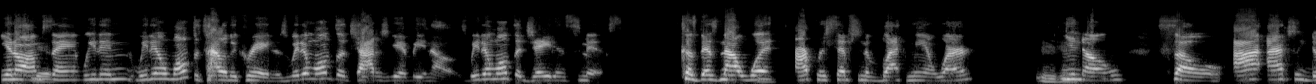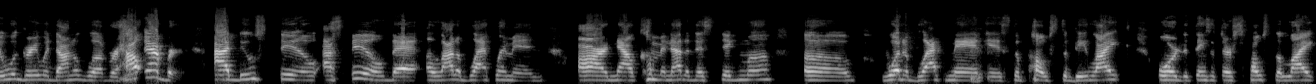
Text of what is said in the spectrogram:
You know what I'm Yeah. saying? We didn't we didn't want the Tyler the Creators. We didn't want the Childish Gambinos. We didn't want the Jaden Smiths because that's not what our perception of black men were Mhm. you know. So I actually do agree with Donald Glover. However, I do still I feel that a lot of black women are now coming out of the stigma of what a black man is supposed to be like or the things that they're supposed to like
